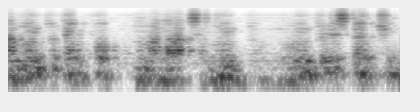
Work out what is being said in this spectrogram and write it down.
há muito tempo, numa galáxia muito, muito distante.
